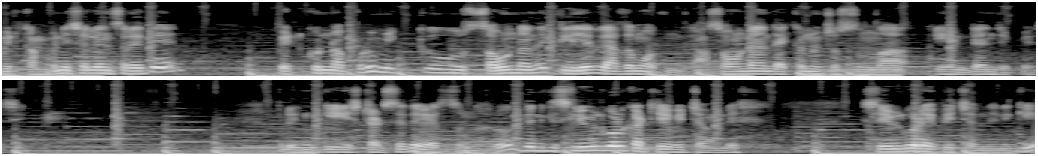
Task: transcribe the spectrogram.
మీరు కంపెనీ సైలెన్సర్ అయితే పెట్టుకున్నప్పుడు మీకు సౌండ్ అనేది క్లియర్గా అర్థమవుతుంది. ఆ సౌండ్ అనేది ఎక్కడి నుంచి వస్తుందా ఏంటి అని చెప్పేసి. ఇప్పుడు దీనికి స్టడ్స్ అయితే వేస్తున్నారు. దీనికి స్లీవ్లు కూడా కట్ చేయించామండి. స్లీవ్లు కూడా వేయించాం దీనికి.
